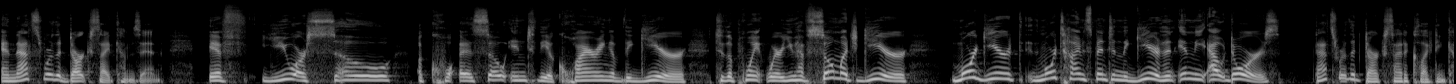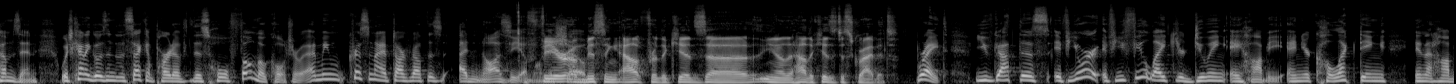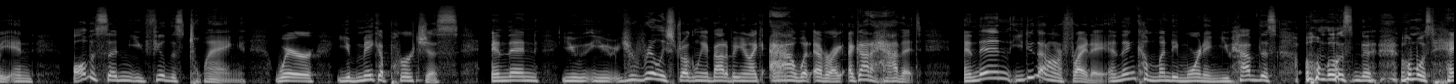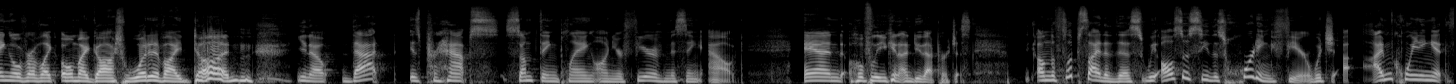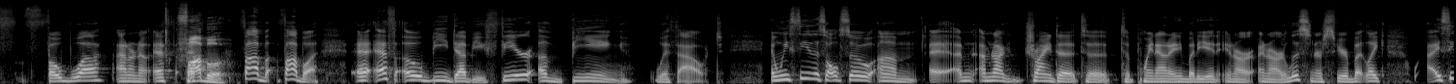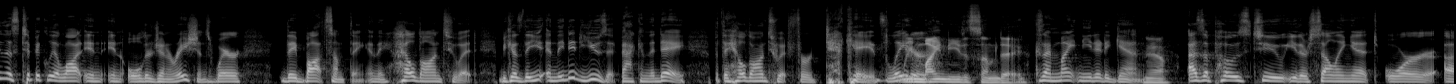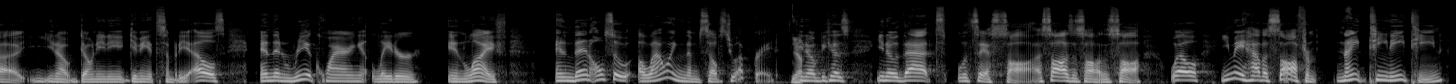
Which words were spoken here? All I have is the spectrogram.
and that's where the dark side comes in. If you are so acqu- uh, so into the acquiring of the gear to the point where you have so much gear, more gear, more time spent in the gear than in the outdoors. That's where the dark side of collecting comes in, which kind of goes into the second part of this whole FOMO culture. I mean, Chris and I have talked about this ad nauseum. Fear of missing out for the kids, uh, you know, how the kids describe it. Right. You've got this if you're if you feel like you're doing a hobby and you're collecting in that hobby and all of a sudden you feel this twang where you make a purchase and then you you you're really struggling about it but you're like, "Ah, whatever. I, I got to have it." And then you do that on a Friday, and then come Monday morning, you have this almost almost hangover of like, oh my gosh, what have I done? You know that is perhaps something playing on your fear of missing out and hopefully you can undo that purchase. On the flip side of this, we also see this hoarding fear, which I'm coining it phobwa. I don't know. F- Phobwa. F-. Uh, F O B W. Fear of being without. And we see this also. Um, I'm, I'm not trying to, to to point out anybody in, in our in our listener sphere, but like I see this typically a lot in in older generations where they bought something and they held on to it because they and they did use it back in the day, but they held on to it for decades later. We might need it someday. because I might need it again. Yeah. As opposed to either selling it or uh, you know donating it, giving it to somebody else, and then reacquiring it later in life. And then also allowing themselves to upgrade. You know, because you know that let's say a saw. A saw is a saw is a saw. Well, you may have a saw from 1918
